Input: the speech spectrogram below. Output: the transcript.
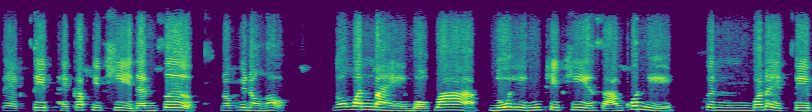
แจกติปให้กับพี่ๆแดนเซอร์เนาะพี่น้องเนาะน้องวันใหม่บอกว่าหนูเห็นพี่ๆสามคนนี้เพิ่นบ่ได้ติป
